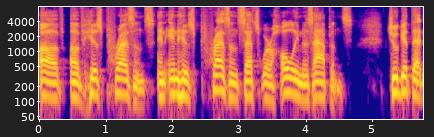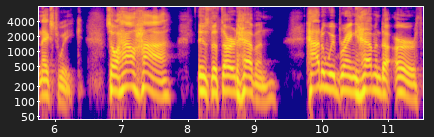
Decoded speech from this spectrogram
of, of his presence. And in his presence, that's where holiness happens. But you'll get that next week. So how high is the third heaven? How do we bring heaven to earth?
